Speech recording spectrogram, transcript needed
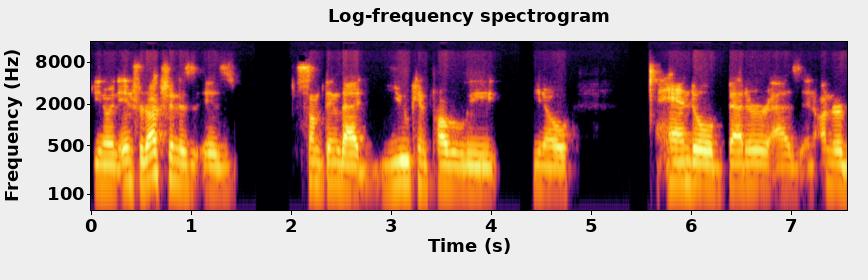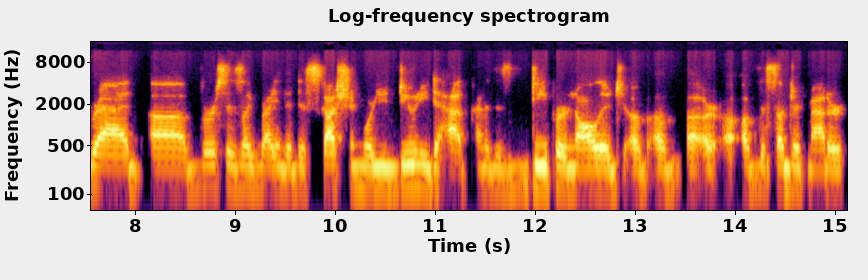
you know an introduction is is something that you can probably you know handle better as an undergrad uh, versus like writing the discussion where you do need to have kind of this deeper knowledge of of, uh, of the subject matter.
